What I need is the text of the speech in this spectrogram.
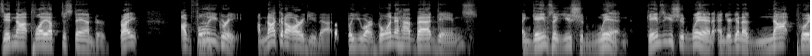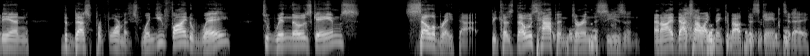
Did not play up to standard, right? I fully agree. I'm not going to argue that, but you are going to have bad games and games that you should win. Games that you should win, and you're going to not put in the best performance. When you find a way to win those games, celebrate that because those happen during the season. And I that's how I think about this game today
